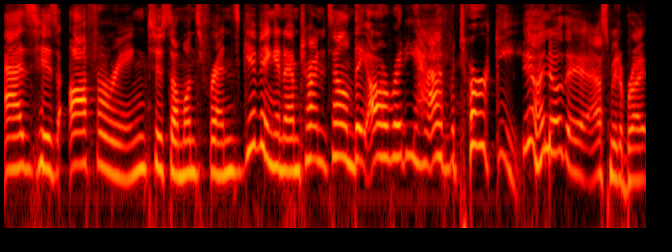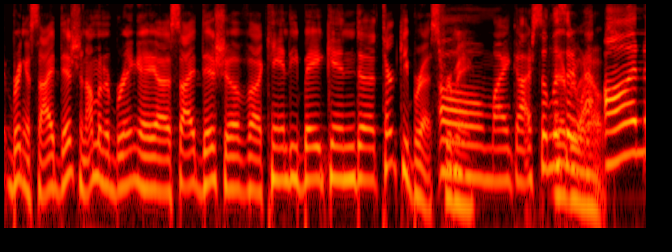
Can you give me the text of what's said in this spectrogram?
as his offering to someone's friend's giving, and I'm trying to tell him they already have a turkey. Yeah, I know they asked me to bring a side dish, and I'm going to bring a uh, side dish of uh, candy baconed uh, turkey breast for me. Oh my gosh. So listen, else. on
